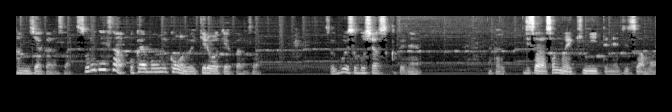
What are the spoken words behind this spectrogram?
感じやからさ、それでさ、お買い物行こうも行けるわけやからさ、すごい過ごしやすくてね。なんか、実はサムエ気に入ってね、実はもう、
